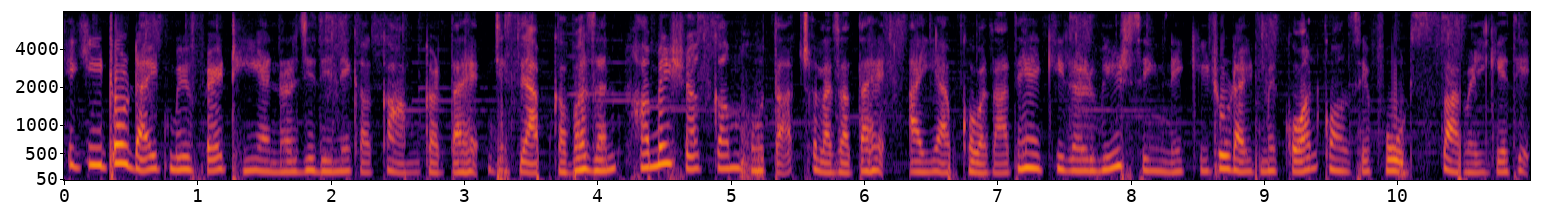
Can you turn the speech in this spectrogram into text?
कि कीटो डाइट में फैट ही एनर्जी देने का काम करता है, जिससे आपका वज़न हमेशा कम होता चला जाता है। आइए आपको बताते हैं कि रणवीर सिंह ने कीटो डाइट में कौन कौन से फ़ूड शामिल किए थे,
